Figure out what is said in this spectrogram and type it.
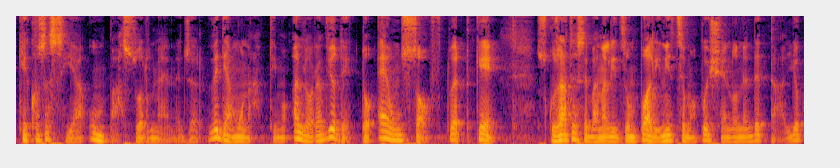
che cosa sia un password manager. Vediamo un attimo. Allora, vi ho detto, è un software che, scusate se banalizzo un po' all'inizio, ma poi scendo nel dettaglio,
